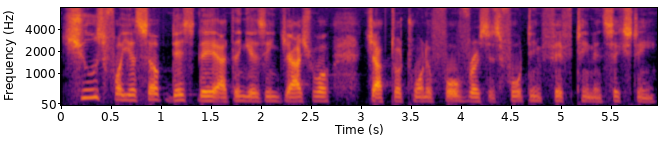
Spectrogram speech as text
Choose for yourself this day, I think it's in Joshua chapter 24, verses 14, 15, and 16.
